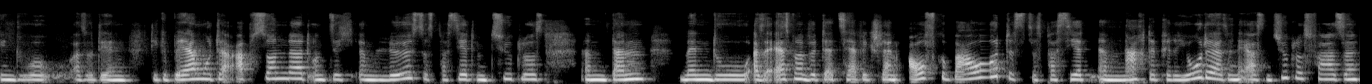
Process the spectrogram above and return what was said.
den du, also den die Gebärmutter absondert und sich ähm, löst. Das passiert im Zyklus. Ähm, dann, wenn du, also erstmal wird der Zervixschleim aufgebaut. Das, das passiert ähm, nach der Periode, also in der ersten Zyklusphase.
